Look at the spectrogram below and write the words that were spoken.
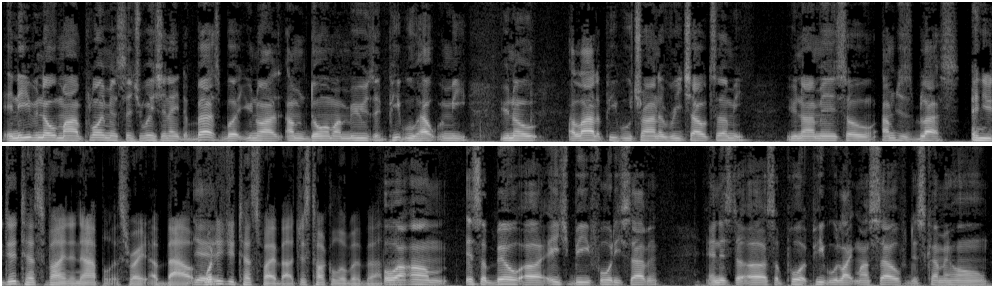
and even though my employment situation ain't the best, but you know, I, I'm doing my music. People helping me. You know, a lot of people trying to reach out to me. You know what I mean? So I'm just blessed. And you did testify in Annapolis, right? About yeah. what did you testify about? Just talk a little bit about. Or that. um, it's a bill uh, HB 47, and it's to uh, support people like myself that's coming home,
